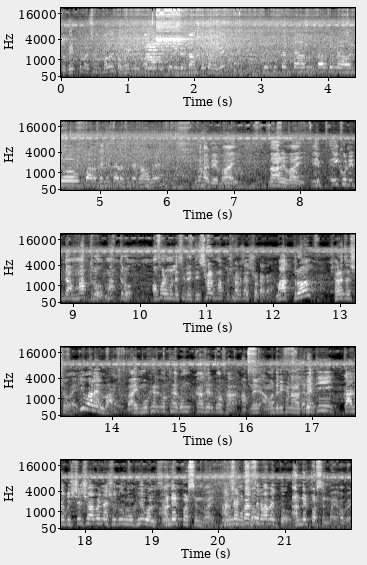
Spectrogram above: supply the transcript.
তো দেখতে পাচ্ছেন বলেন তো ভাই এই কোটিটার দাম কত হবে? কোটিটার দাম তাও তো না হলেও বারো থেকে তেরোশো টাকা হবে। না রে ভাই না রে ভাই এই এই কোটির দাম মাত্র মাত্র অফার মূল্যে ছেড়ে সাড়ে- মাত্র সাড়ে চারশো টাকা। মাত্র? সাড়ে চারশো ভাই। কি বলেন ভাই? ভাই মুখের কথা এবং কাজের কথা। আপনি আমাদের এখানে এটা আসবেন কি কাজে বিশ্বাস হবে না শুধু মুখেই বলছেন হান্ড্রেড পার্সেন্ট ভাই। 100% হবে তো? হান্ড্রেড পার্সেন্ট ভাই হবে।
